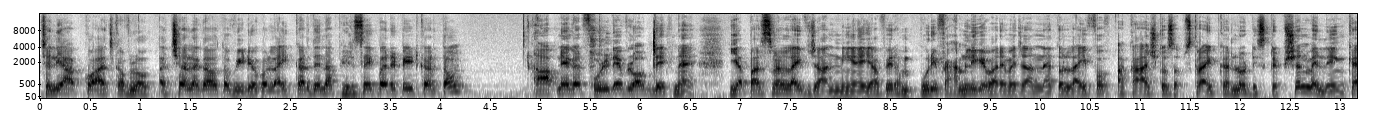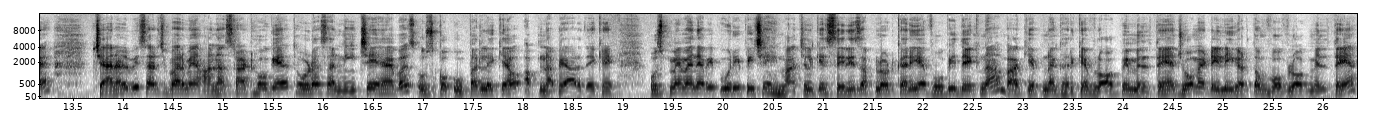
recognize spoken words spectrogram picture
चलिए, आपको आज का व्लॉग अच्छा लगा हो तो वीडियो को लाइक कर देना, फिर से एक बार रिपीट करता हूँ। आपने अगर फुल डे व्लॉग देखना है, या पर्सनल लाइफ जाननी है, या फिर हम पूरी फैमिली के बारे में जानना है तो लाइफ ऑफ़ आकाश को सब्सक्राइब कर लो। डिस्क्रिप्शन में लिंक है। चैनल भी सर्च बार में आना स्टार्ट हो गया थोड़ा सा नीचे है बस, उसको ऊपर लेके आओ, अपना प्यार देखे। उसमें मैंने अभी पूरी पीछे हिमाचल की सीरीज़ अपलोड करी है, वो भी देखना। बाकी अपना घर के व्लॉग भी मिलते हैं। जो मैं डेली करता हूँ, वो व्लॉग मिलते हैं।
